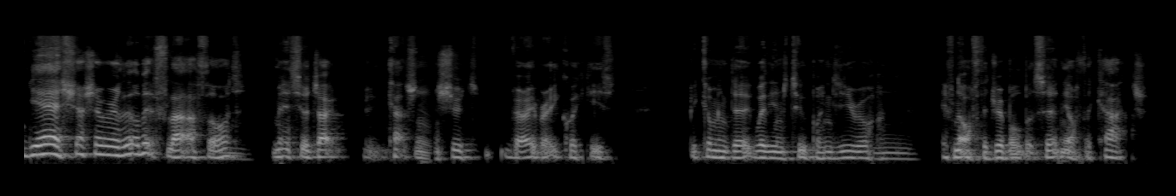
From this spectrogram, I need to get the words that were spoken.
Yeah, Cheshire were a little bit flat, I thought. Made sure Jack catch and shoot very, very quick. He's becoming Dirk Williams 2.0. Mm if not off the dribble, but certainly off the catch.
